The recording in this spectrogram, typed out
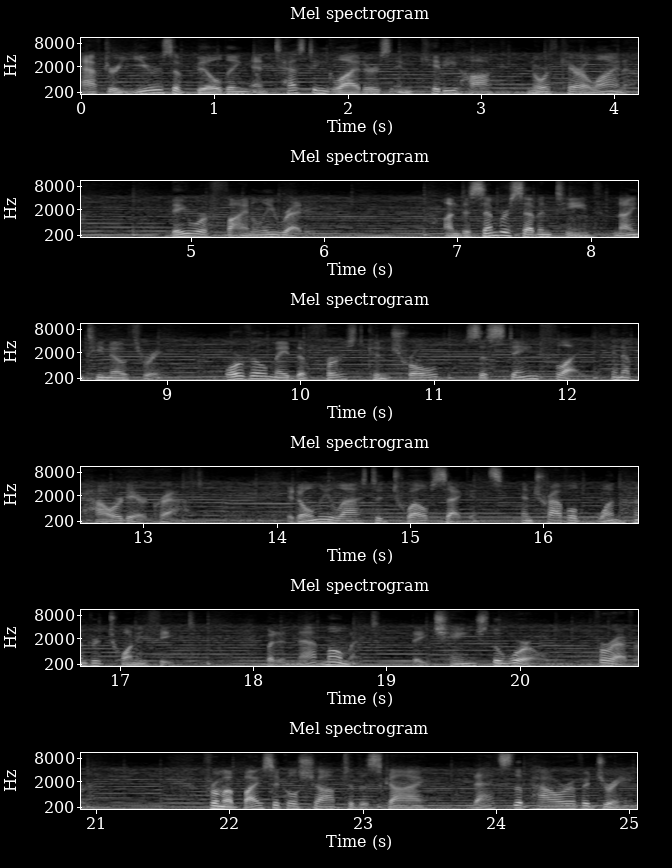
After years of building and testing gliders in Kitty Hawk, North Carolina, they were finally ready. On December 17, 1903, Orville made the first controlled, sustained flight in a powered aircraft. It only lasted 12 seconds and traveled 120 feet. But in that moment, they changed the world forever. From a bicycle shop to the sky, that's the power of a dream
